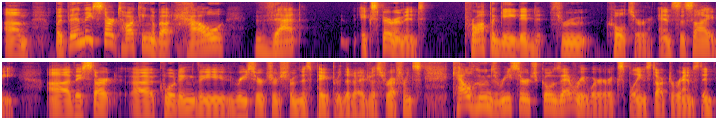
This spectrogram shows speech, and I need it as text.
Um, but then they start talking about how that experiment propagated through culture and society. Uh, they start uh, quoting the researchers from this paper that I just referenced. Calhoun's research goes everywhere, explains Dr. Ramsden.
